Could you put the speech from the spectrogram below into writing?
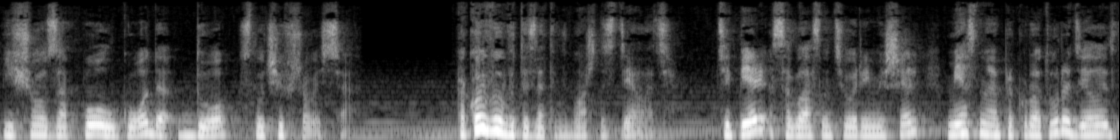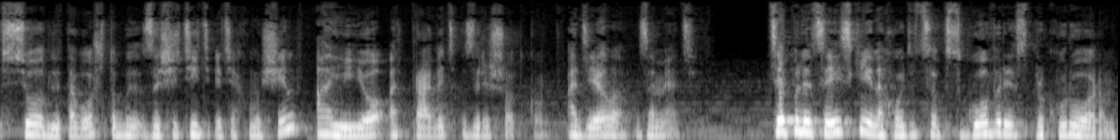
еще за полгода до случившегося. Какой вывод из этого можно сделать? Теперь, согласно теории Мишель, местная прокуратура делает все для того, чтобы защитить этих мужчин, а ее отправить за решетку, а дело замять. Те полицейские находятся в сговоре с прокурором.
